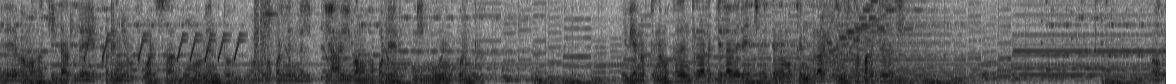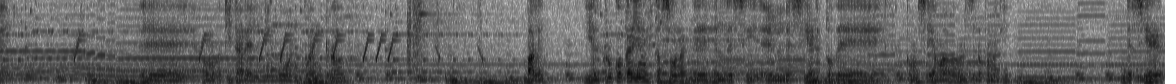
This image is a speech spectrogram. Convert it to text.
Eh, vamos a quitarle premio en fuerza un momento. Vamos a poner y ahí vamos a poner ningún encuentro. Bien, nos tenemos que adentrar aquí a la derecha y tenemos que entrar en esta parte de aquí. Ok. Eh, vamos a quitar el ningún encuentro. Vale. Y el truco que hay en esta zona, que es el, el desierto de... ¿Cómo se llamaba? A ver si lo pone aquí. Desier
